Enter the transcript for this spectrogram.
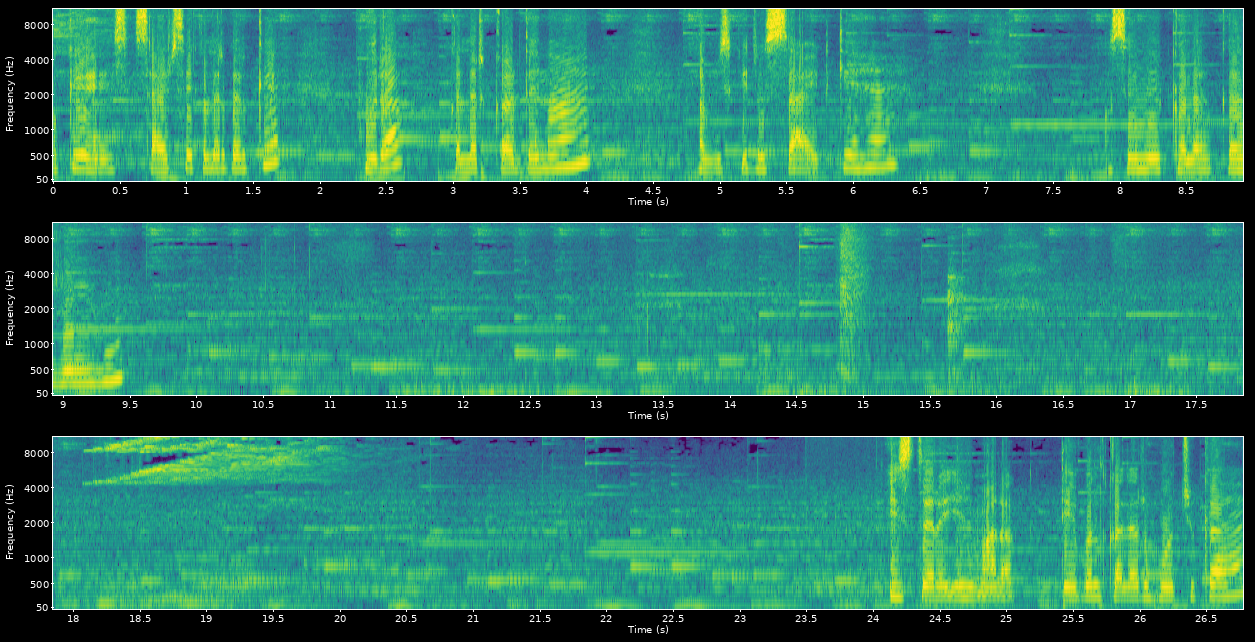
ओके इसे साइड से कलर करके पूरा कलर कर देना है। अब इसके जो साइड के हैं, उसे मैं कलर कर रही हूँ। तरह ये हमारा टेबल कलर हो चुका है।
